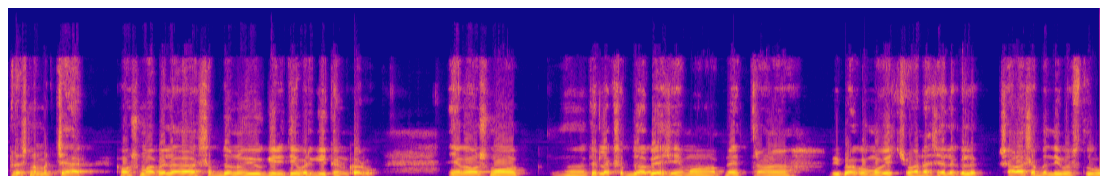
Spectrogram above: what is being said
પ્રશ્ન નંબર ચાર, કૌંસમાં આપેલા શબ્દોનું યોગ્ય રીતે વર્ગીકરણ કરો અહીંયા કૌંસમાં કેટલાક શબ્દો આપ્યા છે. એમાં આપણે ત્રણ વિભાગોમાં વેચવાના છે અલગ અલગ. શાળા સંબંધી વસ્તુઓ,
